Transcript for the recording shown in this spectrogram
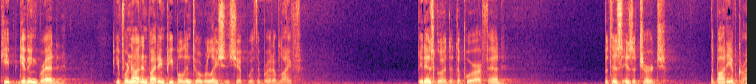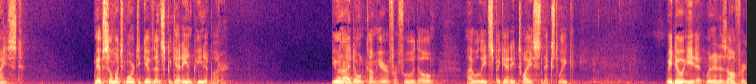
keep giving bread if we're not inviting people into a relationship with the bread of life. It is good that the poor are fed, but this is a church, the body of Christ. We have so much more to give than spaghetti and peanut butter. You and I don't come here for food, though I will eat spaghetti twice next week. We do eat it when it is offered.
